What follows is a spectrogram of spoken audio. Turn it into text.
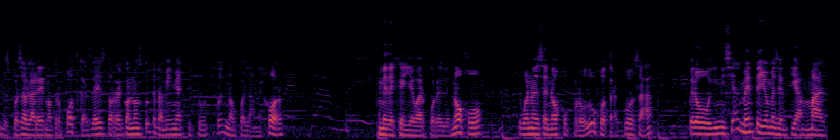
después hablaré en otro podcast de esto. Reconozco que también mi actitud pues no fue la mejor. Me dejé llevar por el enojo. Y bueno, ese enojo produjo otra cosa. Pero inicialmente yo me sentía mal.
